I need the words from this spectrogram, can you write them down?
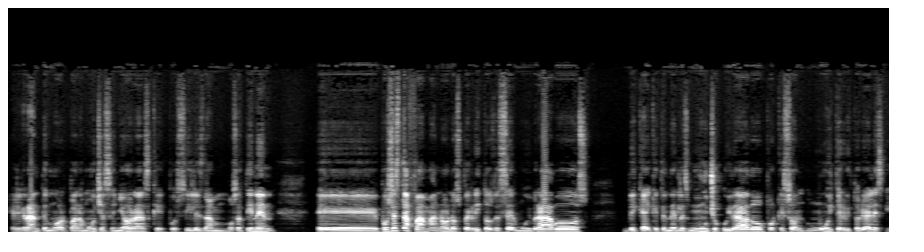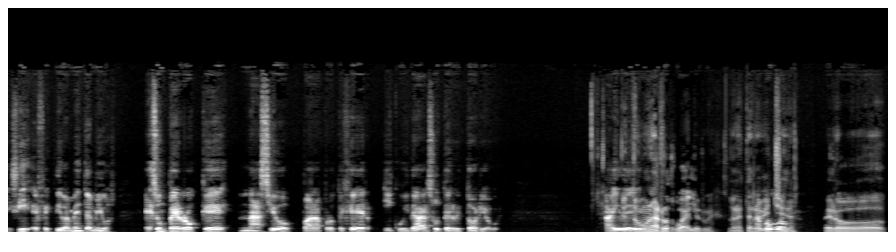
El gran temor para muchas señoras que pues sí les dan, o sea, tienen eh, pues esta fama, ¿no? Los perritos de ser muy bravos, de que hay que tenerles mucho cuidado porque son muy territoriales. Y sí, efectivamente, amigos, es un perro que nació para proteger y cuidar su territorio, güey. Ahí Yo tuve una Rottweiler, güey. La neta era bien chida, pero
